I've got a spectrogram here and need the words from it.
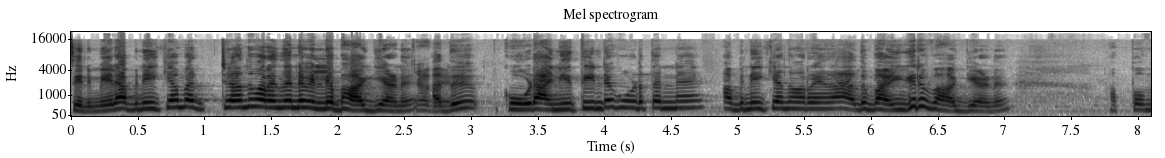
സിനിമയിൽ അഭിനയിക്കാൻ പറ്റുക എന്ന് പറയുന്നത് തന്നെ വലിയ ഭാഗ്യമാണ് അത്. കൂടെ അനിയത്തിന്റെ കൂടെ തന്നെ അഭിനയിക്കുക എന്ന് പറയുന്നത് അത് ഭയങ്കര ഭാഗ്യമാണ് അപ്പം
